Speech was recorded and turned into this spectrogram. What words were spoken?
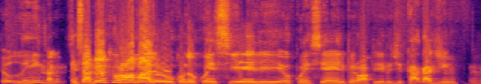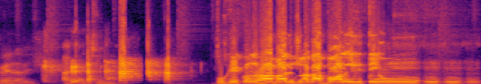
Eu lembro. Vocês sabiam que o Ramalho, quando eu conheci ele, eu conhecia ele pelo apelido de Cagadinho? É verdade. Cagadinho. Porque quando o Ramalho joga bola, ele tem um, um, um-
